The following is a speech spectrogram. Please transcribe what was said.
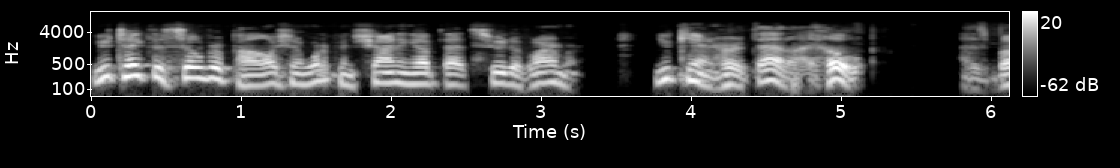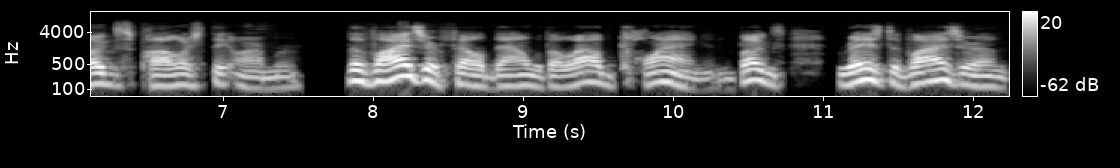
You take the silver polish and work on shining up that suit of armor. You can't hurt that, I hope. As Bugs polished the armor, the visor fell down with a loud clang, and Bugs raised the visor and,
